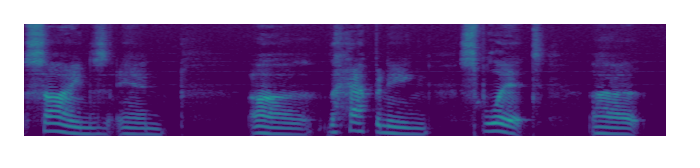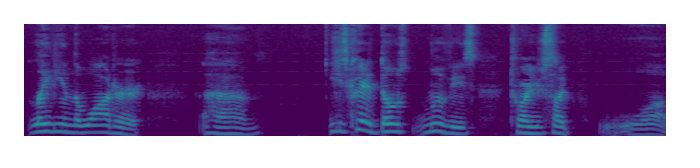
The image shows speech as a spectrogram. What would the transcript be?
Signs and uh, The Happening, Split uh, Lady in the Water. Um, he's created those movies to where you're just like, whoa.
